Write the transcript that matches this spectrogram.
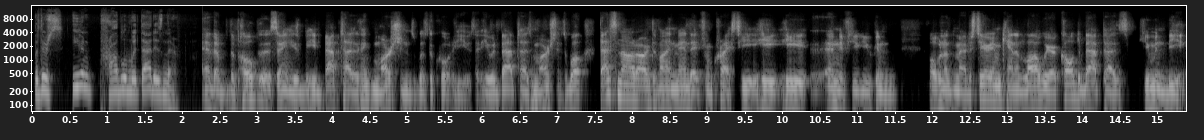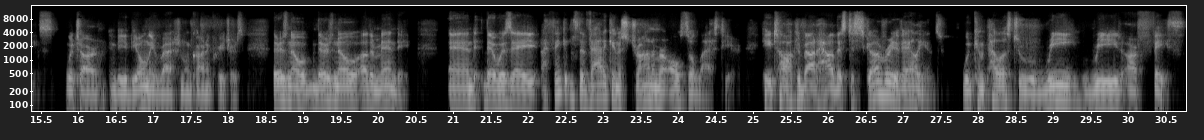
But there's even problem with that, isn't there? And the, the Pope is saying he's he'd baptize, I think Martians was the quote he used, that he would baptize mm-hmm. Martians. Well, that's not our divine mandate from Christ. He he he and if you you can open up the magisterium, canon law, we are called to baptize human beings, which are indeed the only rational incarnate creatures. There's no, there's no other mandate. And there was a, I think it was the Vatican astronomer also last year. He talked about how this discovery of aliens would compel us to reread our faith.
